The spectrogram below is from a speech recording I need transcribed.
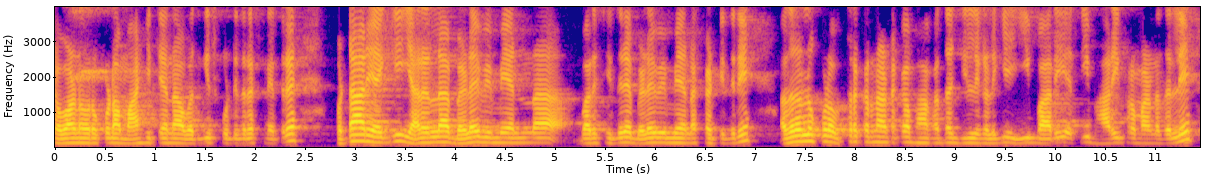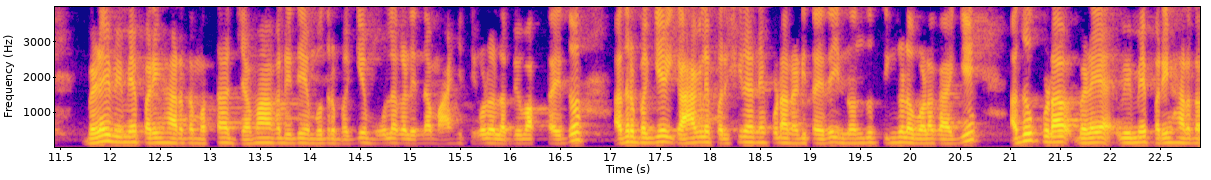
ಚೌಹಾಣ್ ಅವರು ಕೂಡ ಮಾಹಿತಿಯನ್ನ ಒದಗಿಸಿಕೊಟ್ಟಿದ್ದಾರೆ. ಸ್ನೇಹಿತರೆ, ಒಟ್ಟಾರೆಯಾಗಿ ಯಾರೆಲ್ಲ ಬೆಳೆ ವಿಮೆಯನ್ನ ಬರೆಸಿದ್ರೆ ಬೆಳೆ ವಿಮೆಯನ್ನ ಕಟ್ಟಿದ್ರಿ, ಅದರಲ್ಲೂ ಕೂಡ ಉತ್ತರ ಕರ್ನಾಟಕ ಭಾಗದ ಜಿಲ್ಲೆಗಳಿಗೆ ಈ ಬಾರಿ ಅತಿ ಭಾರಿ ಪ್ರಮಾಣದಲ್ಲಿ ಬೆಳೆ ವಿಮೆ ಪರಿಹಾರದ ಮೊತ್ತ ಜಮಾ ಆಗಲಿದೆ ಎಂಬುದರ ಬಗ್ಗೆ ಮೂಲಗಳಿಂದ ಮಾಹಿತಿಗಳು ಲಭ್ಯವಾಗ್ತಾ ಇದ್ದು, ಅದರ ಬಗ್ಗೆ ಈಗಾಗಲೇ ಪರಿಶೀಲನೆ ಕೂಡ ನಡೀತಾ ಇದೆ. ಇನ್ನೊಂದು ತಿಂಗಳ ಒಳಗಾಗಿ ಅದು ಕೂಡ ಬೆಳೆ ವಿಮೆ ಪರಿಹಾರದ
